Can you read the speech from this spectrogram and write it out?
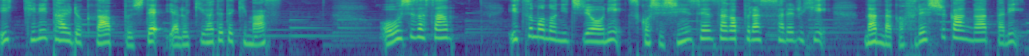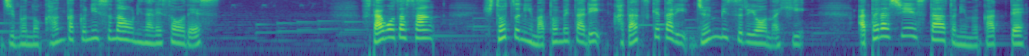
一気に体力がアップしてやる気が出てきます。牡牛座さん、いつもの日常に少し新鮮さがプラスされる日、なんだかフレッシュ感があったり、自分の感覚に素直になれそうです。双子座さん、一つにまとめたり、片付けたり、準備するような日、新しいスタートに向かって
